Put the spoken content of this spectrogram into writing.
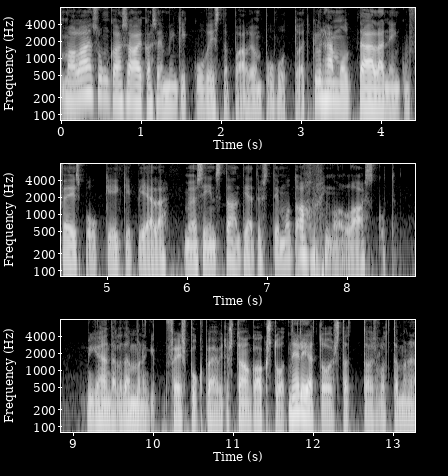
mä ollaan sun kanssa aikaisemminkin kuvista paljon puhuttu, että kyllähän mulla täällä niin kuin Facebookiinkin vielä, myös Instaan tietysti, mutta auringon laskut. Mikähän täällä tämmöinenkin Facebook-päivitys, tämä on 2014, taisi olla tämmöinen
